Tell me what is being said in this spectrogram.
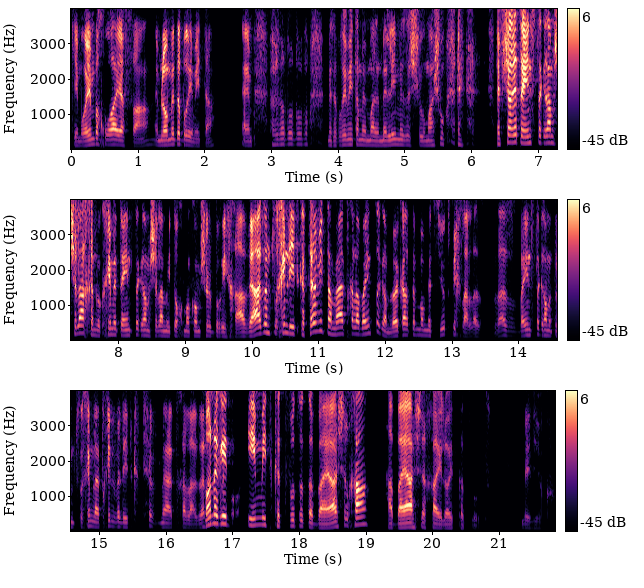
כי הם רואים בחורה יפה, הם לא מדברים איתה, הם מדברים איתם, ממלמלים איזשהו משהו, אפשר את האינסטגרם שלך, הם לוקחים את האינסטגרם שלה מתוך מקום של בריחה, ואז הם צריכים להתכתב איתם מההתחלה באינסטגרם, לא הכרתם במציאות בכלל, אז, ואז באינסטגרם אתם צריכים להתחיל ולהתכתב מההתחלה. בוא נגיד, אם התכתבות זאת הבעיה שלך, הבעיה שלך היא לא התכתבות. בדיוק.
